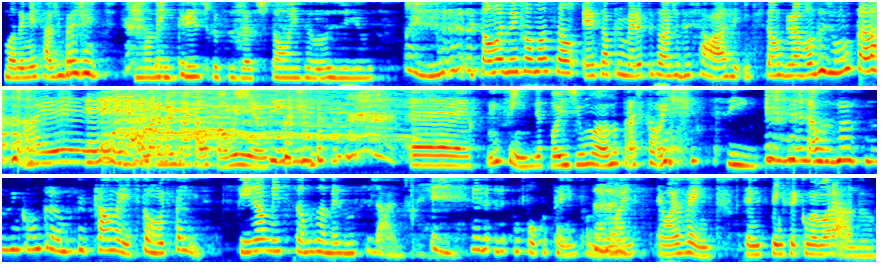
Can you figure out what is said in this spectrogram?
Mandem mensagem pra gente. Mandem críticas, sugestões, elogios. e só mais uma informação: esse é o primeiro episódio do Estalagem em que estamos gravando juntas. Aê! É, agora vai entrar aquelas palminhas. Sim. É, enfim, depois de um ano praticamente. Sim. Estamos nos, nos encontrando fisicamente. Estou muito feliz. Finalmente estamos na mesma cidade. Por pouco tempo, né? Mas é um evento. Tem, tem que ser comemorado.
